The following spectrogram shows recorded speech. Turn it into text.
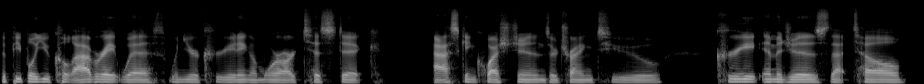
the people you collaborate with when you're creating a more artistic, asking questions or trying to create images that tell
